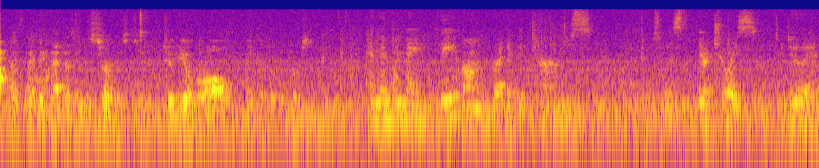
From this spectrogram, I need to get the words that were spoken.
I, I think that does a disservice to, to the overall makeup of the person. And then when they leave on rather good terms, which was their choice to do it,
